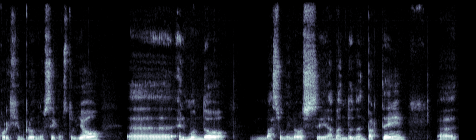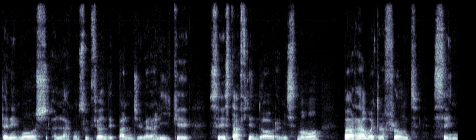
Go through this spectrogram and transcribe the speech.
por ejemplo, no se construyó. el mundo más o menos se abandonó en parte. tenemos la construcción de Palm Jeberali que se está haciendo ahora mismo. Para Waterfront se,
